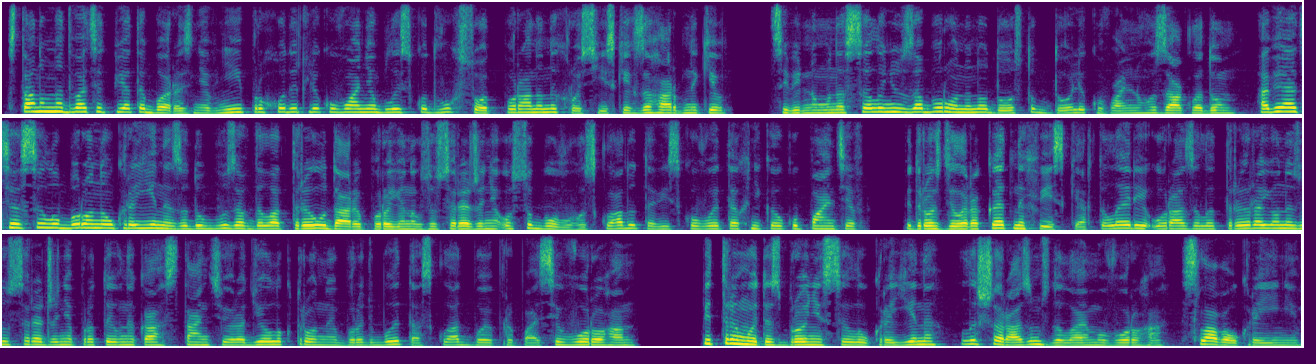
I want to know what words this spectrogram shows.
Станом на 25 березня в ній проходить лікування близько 200 поранених російських загарбників. Цивільному населенню заборонено доступ до лікувального закладу. Авіація Сил оборони України за добу завдала три удари по районах зосередження особового складу та військової техніки окупантів. Підрозділи ракетних військ і артилерії уразили три райони зосередження противника, станцію радіоелектронної боротьби та склад боєприпасів ворога. Підтримуйте Збройні Сили України. Лише разом здолаємо ворога. Слава Україні!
